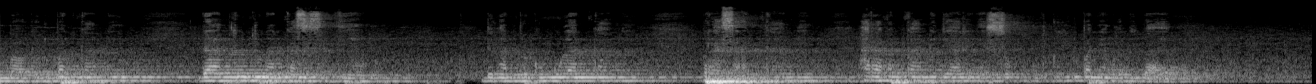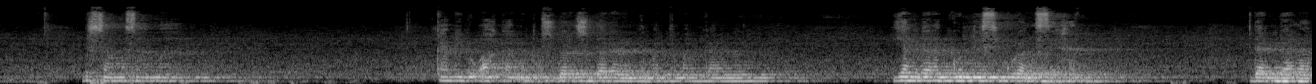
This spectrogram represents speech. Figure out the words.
membawa kehidupan kami dalam tuntunan kasih setia. Dengan pergumulan kami, perasaan kami, harapan kami di hari esok untuk kehidupan yang lebih baik. Bersama-sama kami doakan untuk saudara-saudara dan teman-teman kami yang dalam kondisi kurang sehat dan dalam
